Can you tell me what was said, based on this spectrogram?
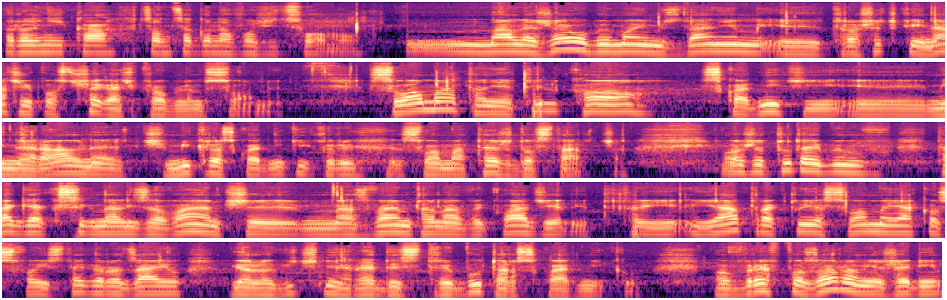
rolnika chcącego nawozić słomą? Należałoby moim zdaniem y, troszeczkę inaczej postrzegać problem słomy. Słoma to nie tylko składniki y, mineralne czy mikroskładniki, których słoma też dostarcza. Może tutaj bym, tak jak sygnalizowałem, czy nazwałem to na wykładzie, to ja traktuję słomę jako swoistego rodzaju biologiczny redystrybutor składników. Bo wbrew pozorom, jeżeli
